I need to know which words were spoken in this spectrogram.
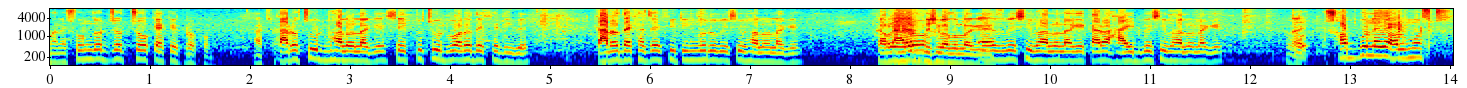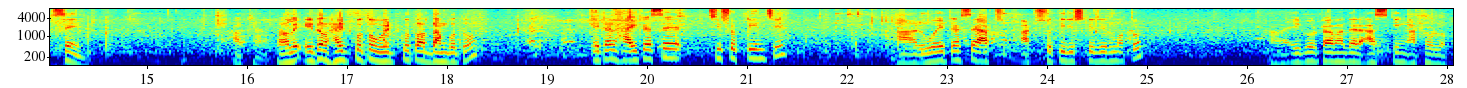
মানে সৌন্দর্যর চোখ এক এক রকম। আচ্ছা। কারও চুট ভালো লাগে সে একটু চুট বড় দেখে নিবে। কারও দেখা যায় ফিটিং গরু বেশি ভালো লাগে। কারও কারও বেশি ভালো লাগে। বেশি ভালো লাগে কারও হাইট বেশি ভালো লাগে. সবগুলাই অলমোস্ট সেম আচ্ছা তাহলে এটার হাইট কত ওয়েট কত আর দাম কত? এটার হাইট আছে ছিষট্টি ইঞ্চি আর ওয়েট আছে আটশো তিরিশ কেজির মতো। আর এগুলোটা আমাদের আস্কিং আঠারো লক্ষ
